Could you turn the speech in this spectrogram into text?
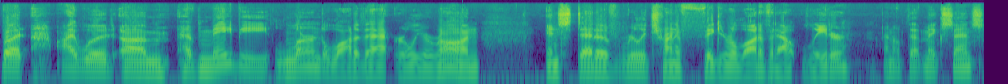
but I would um, have maybe learned a lot of that earlier on instead of really trying to figure a lot of it out later. I don't know if that makes sense.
